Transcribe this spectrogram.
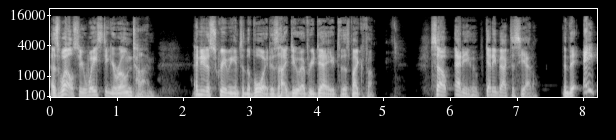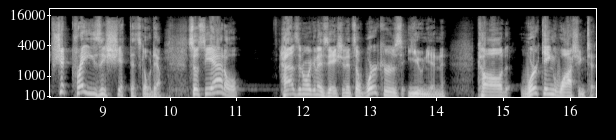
as well. So you're wasting your own time and you're just screaming into the void as I do every day to this microphone. So, anywho, getting back to Seattle and the ape shit, crazy shit that's going down. So, Seattle has an organization, it's a workers' union called Working Washington.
